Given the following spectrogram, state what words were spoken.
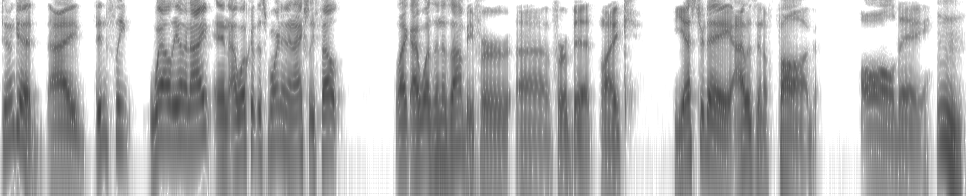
Doing good. I didn't sleep well the other night, and I woke up this morning and actually felt like I wasn't a zombie for uh for a bit. Like yesterday, I was in a fog all day. Mm.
